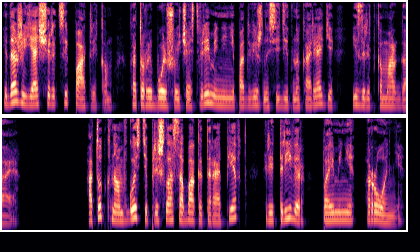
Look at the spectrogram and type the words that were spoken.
и даже ящерицей Патриком, который большую часть времени неподвижно сидит на коряге, изредка моргая. А тут к нам в гости пришла собака-терапевт, ретривер по имени Ронни.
